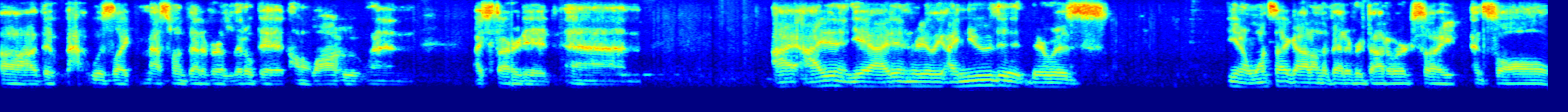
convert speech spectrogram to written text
uh, that was like messing with vetiver a little bit on Oahu when I started, and I I didn't. Yeah, I didn't really. I knew that there was. You know, once I got on the vetiver.org site and saw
